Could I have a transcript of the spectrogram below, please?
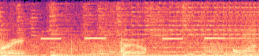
Three, two, one.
